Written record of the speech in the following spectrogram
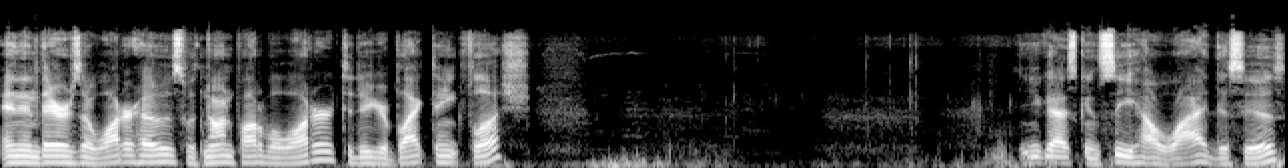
and then there's a water hose with non-potable water to do your black tank flush. You guys can see how wide this is.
